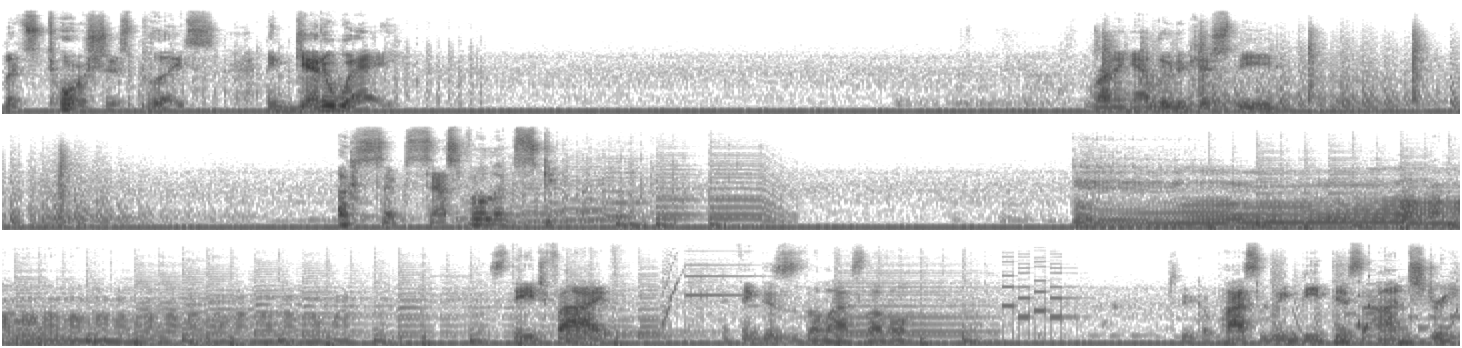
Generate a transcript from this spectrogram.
Let's torch this place and get away. Running at ludicrous speed. A successful escape. Stage 5. I think this is the last level. So we could possibly beat this on stream.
